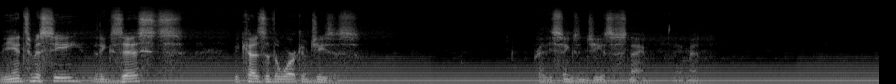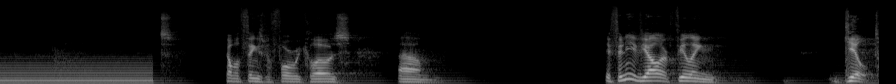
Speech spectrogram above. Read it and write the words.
the intimacy that exists because of the work of Jesus. Pray these things in Jesus' name. Couple things before we close. Um, if any of y'all are feeling guilt,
